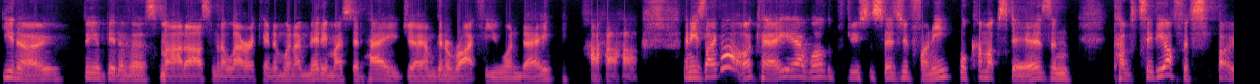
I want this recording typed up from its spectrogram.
you know, be a bit of a smartass and a larrikin. And when I met him, I said, Hey, Jay, I'm going to write for you one day. Ha ha ha. And he's like, Oh, okay. Yeah. Well, the producer says you're funny. We'll come upstairs and come see the office. So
